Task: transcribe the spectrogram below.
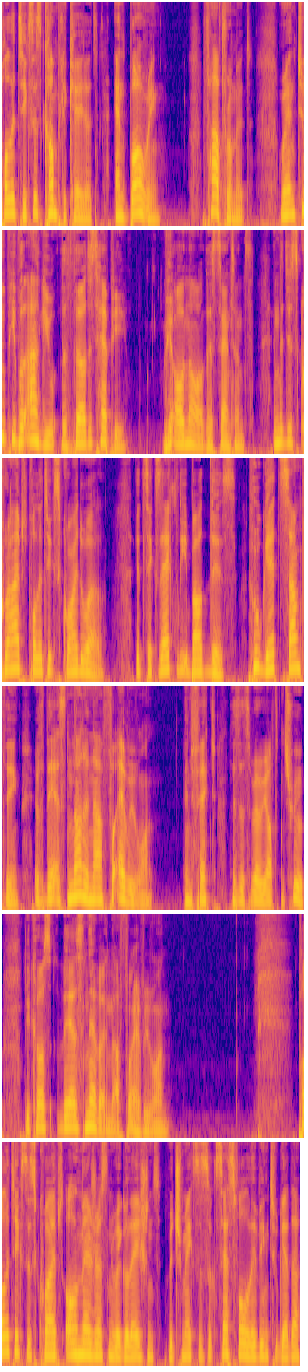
Politics is complicated and boring. Far from it. When two people argue, the third is happy. We all know this sentence, and it describes politics quite well. It's exactly about this who gets something if there is not enough for everyone. In fact, this is very often true, because there is never enough for everyone. Politics describes all measures and regulations which makes a successful living together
